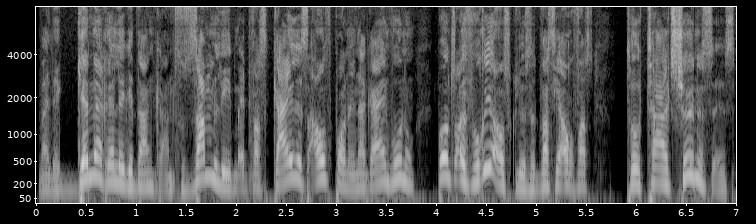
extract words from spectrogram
weil der generelle Gedanke an Zusammenleben, etwas Geiles aufbauen in einer geilen Wohnung, bei uns Euphorie ausgelöst hat, was ja auch was total Schönes ist.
